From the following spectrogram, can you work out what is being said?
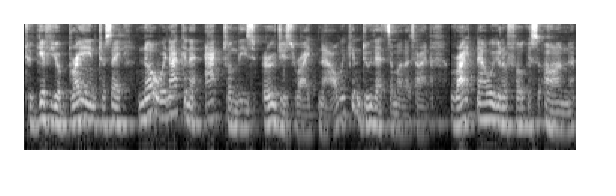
to give your brain to say, no, we're not going to act on these urges right now. We can do that some other time. Right now, we're going to focus on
